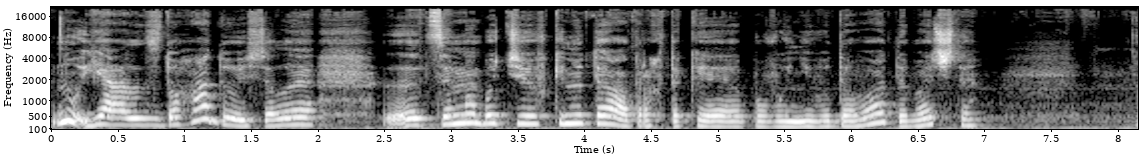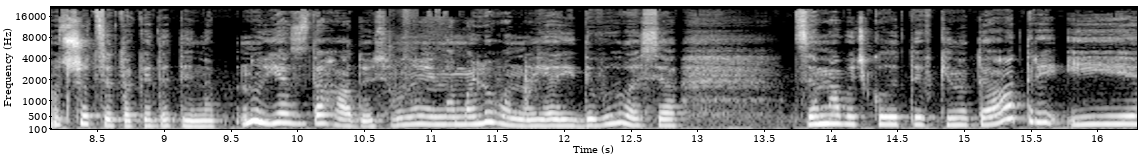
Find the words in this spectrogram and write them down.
Ну, я здогадуюсь, але е, це, мабуть, в кінотеатрах таке повинні видавати, бачите? От що це таке дитина? Ну, я здогадуюсь, воно і намальовано, я і дивилася. Це, мабуть, коли ти в кінотеатрі і.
